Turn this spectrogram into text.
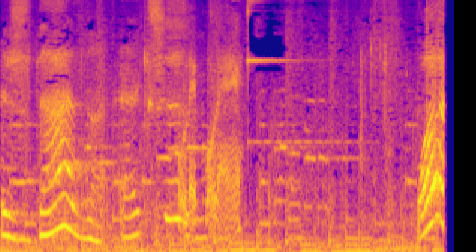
Is that the exit? What?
